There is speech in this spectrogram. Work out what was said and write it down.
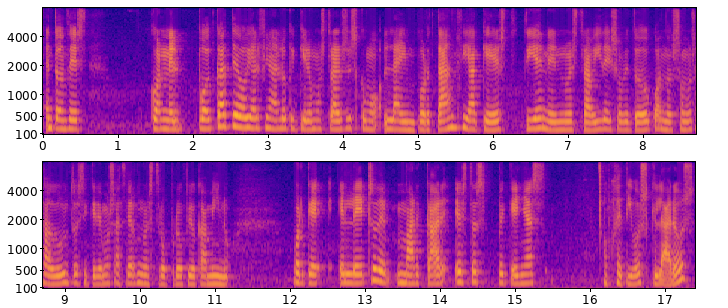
Entonces, con el podcast de hoy al final lo que quiero mostraros es como la importancia que esto tiene en nuestra vida y sobre todo cuando somos adultos y queremos hacer nuestro propio camino. Porque el hecho de marcar estos pequeños objetivos claros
